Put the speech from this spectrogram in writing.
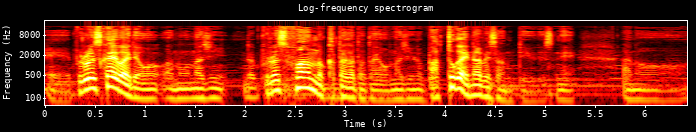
えー、プロレス界隈であの同じ、プロレスファンの方々とは同じのバットガイナベさんっていうですね、あの、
